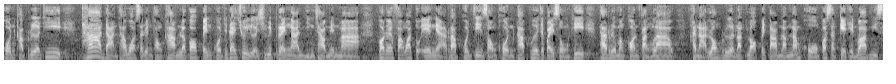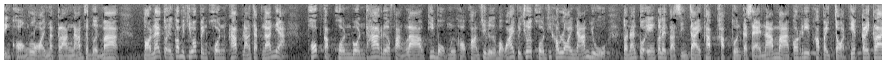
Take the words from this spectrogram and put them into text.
คนขับเรือที่ท่าด่านทาวรสามเหลี่ยมทองคำแล้วก็เป็นคนที่ได้ช่วยเหลือชีวิตแรงงานหญิงชาวเมียนมา ก็ได้ฟังว่าตัวเองเนี่ยรับคนจีนสองคนครับเพื่อจะไปส่งที่ท่าเรือมังกรฝั่งลาว ขณะล่องเรือลัดเลาะไปตามลำน้ำโขงก็สังเกตเห็นว่ามีสิ่งของลอยมากลางน้ำจำนวนมาก ตอนแรกตัวเองก็ไม่คิดว่าเป็นคนครับ หลังจากนั้นเนี่ยพบกับคนบนท่าเรือฝั่งลาวที่โบกมือขอความช่วยเหลือบอกว่าให้ไปช่วยคนที่เขาลอยน้ำอยู่ ตอนนั้นตัวเองก็เลยตัดสินใจครับขับทวนกระแสน้ำมาก็รีบเข้าไปจอดเทียบใกล้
